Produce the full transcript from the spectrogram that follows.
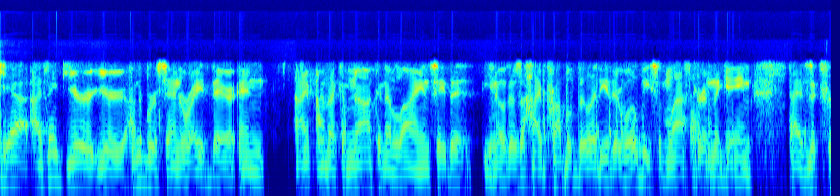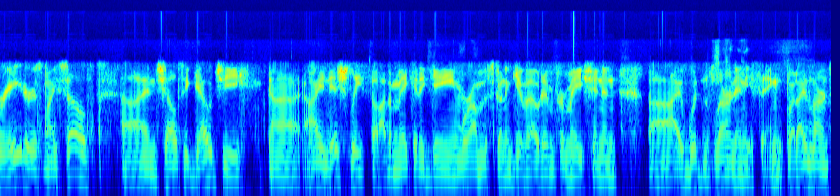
Yeah, I think you're you're 100% right there, and I, am like, I'm not going to lie and say that, you know, there's a high probability there will be some laughter in the game. As the creators myself uh, and Chelsea Gauchi, uh, I initially thought of making a game where I'm just going to give out information and uh, I wouldn't learn anything. But I learned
